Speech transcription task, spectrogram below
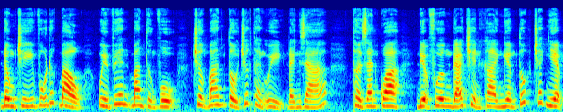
đồng chí Vũ Đức Bảo, Ủy viên Ban Thường vụ, trưởng ban tổ chức Thành ủy đánh giá, thời gian qua, địa phương đã triển khai nghiêm túc trách nhiệm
